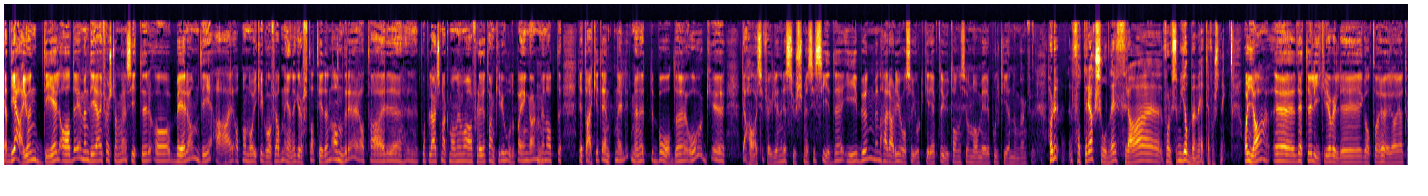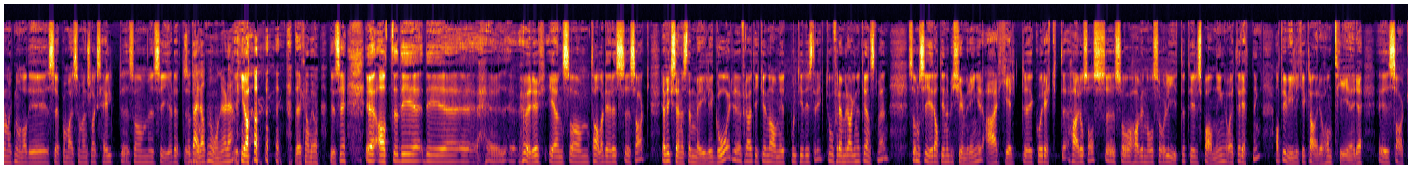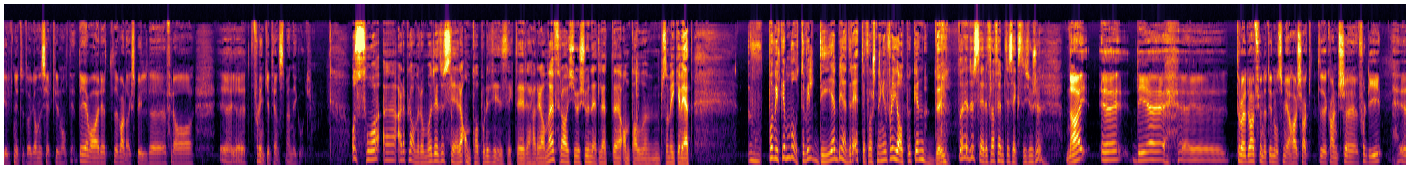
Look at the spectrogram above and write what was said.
Ja, Det er jo en del av det, men det jeg i første omgang sitter og ber om, det er at man nå ikke går fra den ene grøfta til den andre. At her, eh, Populært snakker man jo om å ha flere tanker i hodet på en gang, men at dette er ikke et enten-eller, men et både-og. Eh, det har selvfølgelig en ressursmessig side i bunn, men her er det jo også gjort grep. Det utdannes jo nå mer politi enn noen gang før. Har du fått reaksjoner fra folk som jobber med etterforskning? Å ja, eh, dette liker de jo veldig godt å høre. og Jeg tror nok noen av de ser på meg som en slags helt eh, som sier dette. Så deilig at noen gjør det. Ja, det kan jo du si. Eh, at de, de uh, hører en som taler deres sak. Jeg fikk senest en mail i går fra et ikke navngitt politidistrikt, to fremragende tjenestemenn, som sier at dine bekymringer er helt korrekte. Her hos oss så har vi nå så lite til spaning og etterretning at vi vil ikke klare å håndtere saker knyttet til organisert kriminalitet. Det var et hverdagsbilde fra eh, flinke tjenestemenn i går. Og så eh, er det planer om å redusere antall politidistrikter her i landet, fra 27 ned til et eh, antall som vi ikke vet. På hvilken måte vil det bedre etterforskningen? For det hjalp jo ikke en døyt å redusere fra 56 til 27. Nei, det tror jeg du har funnet i noe som jeg har sagt, kanskje. Fordi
